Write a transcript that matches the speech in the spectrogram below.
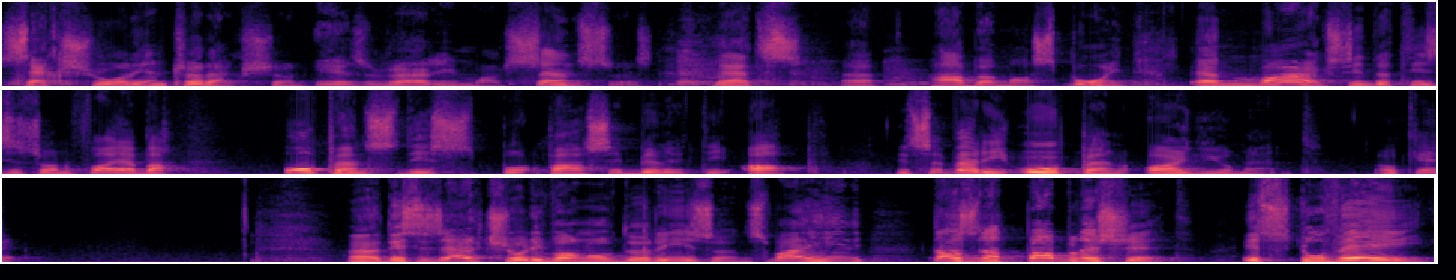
sexual interaction is very much sensuous. That's uh, Habermas' point. And Marx, in the thesis on Feuerbach, opens this possibility up. It's a very open argument. Okay? Uh, this is actually one of the reasons why he does not publish it. It's too vague.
